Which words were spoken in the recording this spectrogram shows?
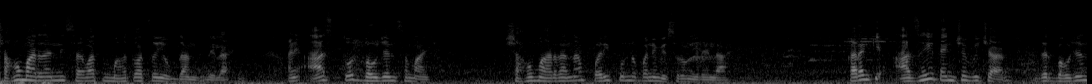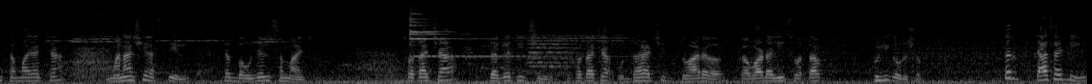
शाहू महाराजांनी सर्वात महत्त्वाचं योगदान दिलेलं आहे. आणि आज तोच बहुजन समाज शाहू महाराजांना परिपूर्णपणे विसरून गेलेला आहे. कारण की आजही त्यांचे विचार जर बहुजन समाजाच्या मनाशी असतील तर बहुजन समाज स्वतःच्या प्रगतीची स्वतःच्या उद्धाराची द्वारं कवाडं ही स्वतः खुली करू शकतो. तर त्यासाठी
